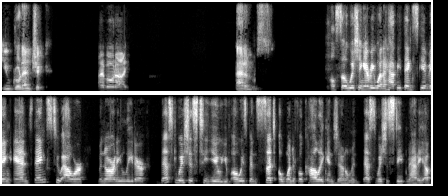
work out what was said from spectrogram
you. Grodenchik, I vote aye. Adams, Also wishing everyone a happy Thanksgiving and thanks to our minority leader. Best wishes to you. You've always been such a wonderful colleague and gentleman. Best wishes, Steve Matteo.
